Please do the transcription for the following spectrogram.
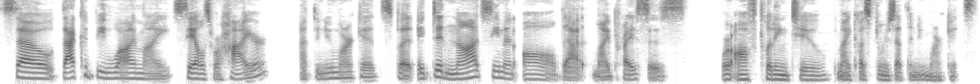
So that could be why my sales were higher at the new markets, but it did not seem at all that my prices were off putting to my customers at the new markets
